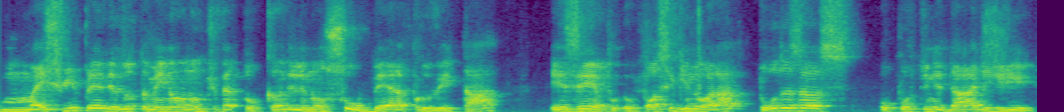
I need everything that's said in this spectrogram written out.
mas se o empreendedor também não não estiver tocando, ele não souber aproveitar, exemplo, eu posso ignorar todas as oportunidades de,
